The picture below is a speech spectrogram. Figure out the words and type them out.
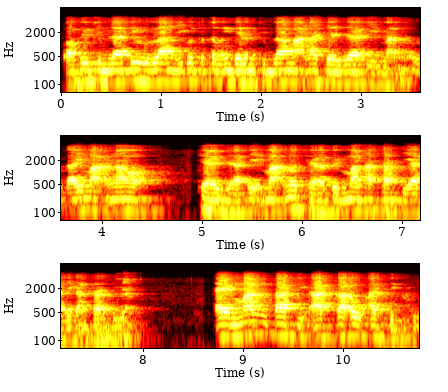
Wa fil jumlah ulan iku tetep ing dalam jumlah makna jaza iman utai makna jaza makna jawab man asartiyati kang sartiyah. Eman tadi akau adibhu.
